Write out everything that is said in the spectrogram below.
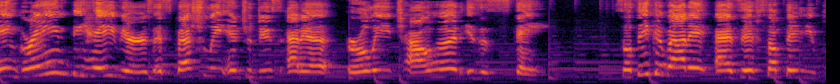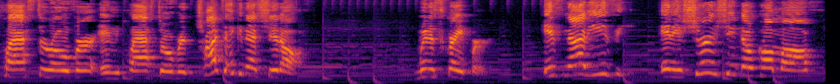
Ingrained behaviors, especially introduced at an early childhood, is a stain. So think about it as if something you plaster over and plaster over. Try taking that shit off with a scraper. It's not easy. And it sure as shit don't come off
